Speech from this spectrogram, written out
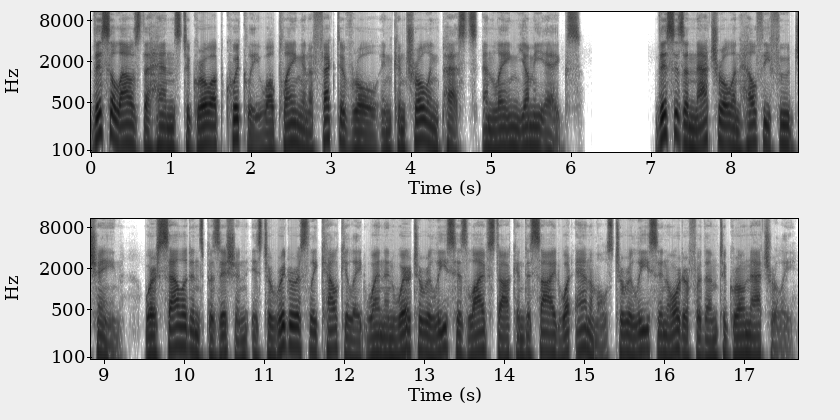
This allows the hens to grow up quickly while playing an effective role in controlling pests and laying yummy eggs. This is a natural and healthy food chain, where Salatin's position is to rigorously calculate when and where to release his livestock and decide what animals to release in order for them to grow naturally.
